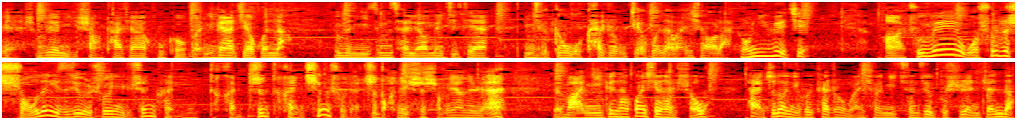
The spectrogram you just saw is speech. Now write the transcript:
面。什么叫你上他家的户口本？你跟他结婚呐？那么？你怎么才聊没几天，你就跟我开这种结婚的玩笑了？容易越界。啊，除非我说的熟的意思，就是说女生很很知很清楚的知道你是什么样的人，对吧？你跟她关系很熟，她也知道你会开这种玩笑，你纯粹不是认真的，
